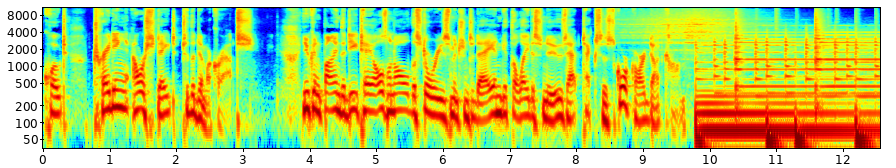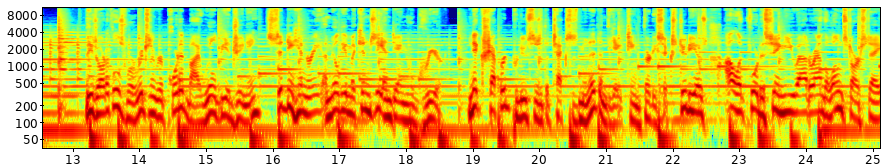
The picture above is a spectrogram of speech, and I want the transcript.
quote, trading our state to the Democrats. You can find the details on all the stories mentioned today and get the latest news at texasscorecard.com. These articles were originally reported by Will Biagini, Sidney Henry, Amelia McKenzie, and Daniel Greer. Nick Shepard produces the Texas Minute in the 1836 studios. I'll look forward to seeing you out around the Lone Star State.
